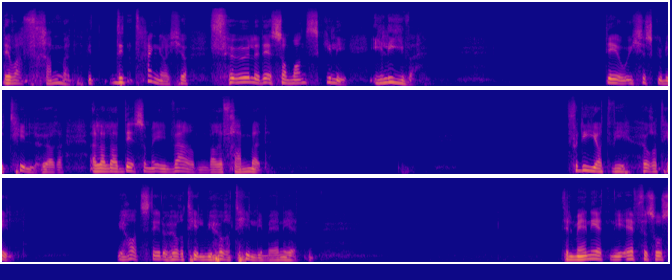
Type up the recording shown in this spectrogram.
Det å være fremmed. Vi trenger ikke føle det som vanskelig i livet. Det å ikke skulle tilhøre, eller la det som er i verden, være fremmed. Fordi at vi hører til. Vi har et sted å høre til. Vi hører til i menigheten. Til menigheten i Efesos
